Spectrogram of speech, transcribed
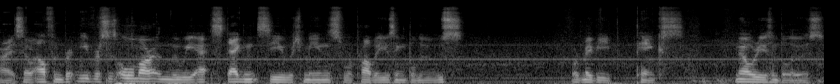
Alright, so Alph and Brittany versus Olimar and Louie at Stagnant Sea, which means we're probably using blues. Or maybe pinks. No, we're using blues.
